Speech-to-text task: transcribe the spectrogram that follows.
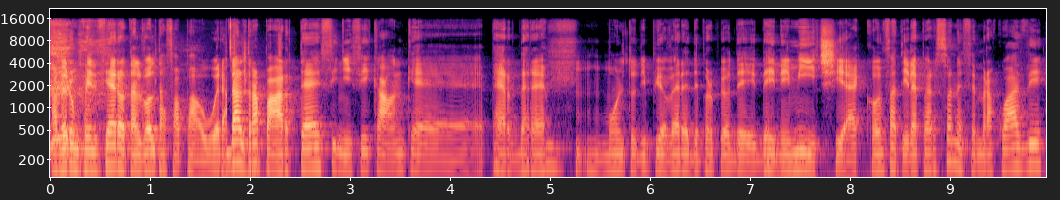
avere un pensiero talvolta fa paura. D'altra parte significa anche perdere molto di più, avere de- proprio dei, dei nemici, ecco. Infatti le persone sembra quasi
